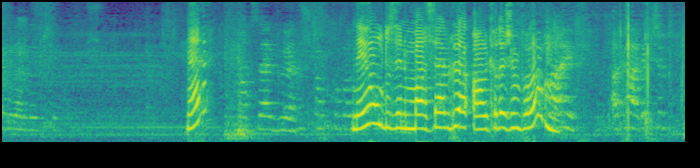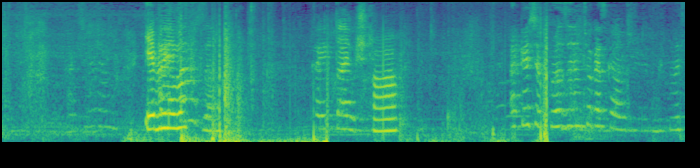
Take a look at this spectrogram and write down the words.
Gürel diye bir şey. Ne? Mahzer Gürel. Ne oldu senin Mahser Gürel arkadaşın falan mı? Hayır. Kardeşim. Evine bak. Kayıttaymış. Ha. Arkadaşlar Frozen'im çok az kalmış bitmesi.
